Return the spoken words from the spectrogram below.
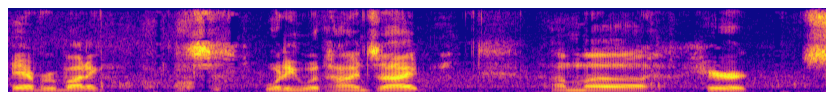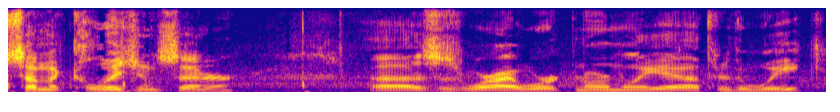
Hey everybody, this is Woody with Hyndzyte. I'm uh, here at Summit Collision Center. Uh, this is where I work normally uh, through the week.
